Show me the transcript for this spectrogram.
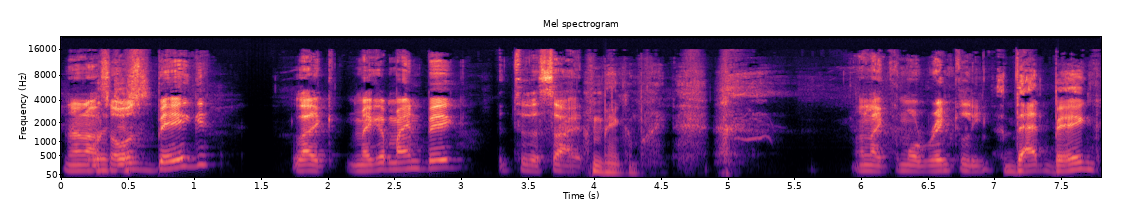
no no was so it was big like Megamind big to the side Megamind. and like more wrinkly That big?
